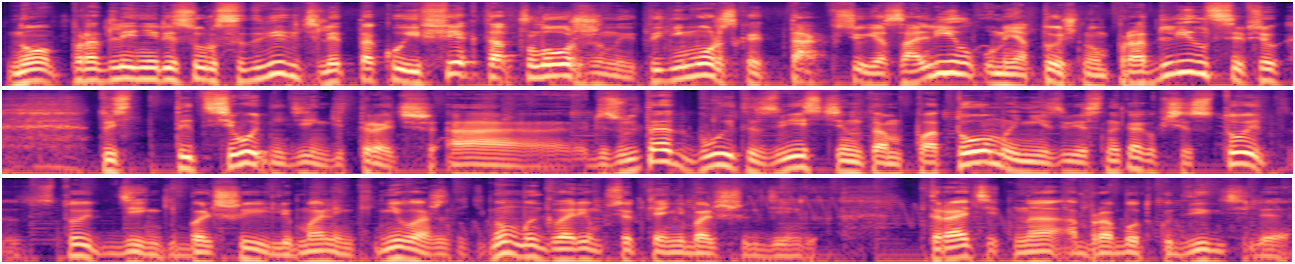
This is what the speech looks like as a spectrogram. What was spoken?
Но продление ресурса двигателя это такой эффект отложенный. Ты не можешь сказать, так, все, я залил, у меня точно он продлился, все. То есть ты сегодня деньги тратишь, а результат будет известен там потом, и неизвестно как вообще стоит, стоит деньги, большие или маленькие, неважно. Ну, мы говорим все-таки о небольших деньгах. Тратить на обработку двигателя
